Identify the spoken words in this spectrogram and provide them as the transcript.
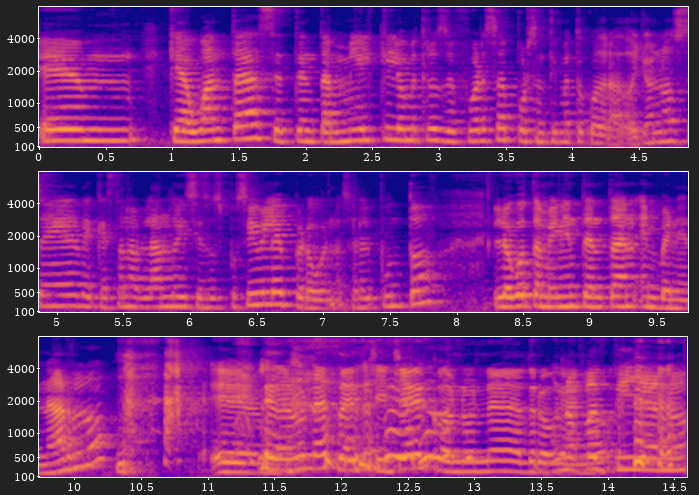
Em, que aguanta 70 mil kilómetros de fuerza por centímetro cuadrado. Yo no sé de qué están hablando y si eso es posible, pero bueno, ese era el punto. Luego también intentan envenenarlo. Em, Le dan una salchicha con una droga. una ¿no? pastilla, ¿no?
